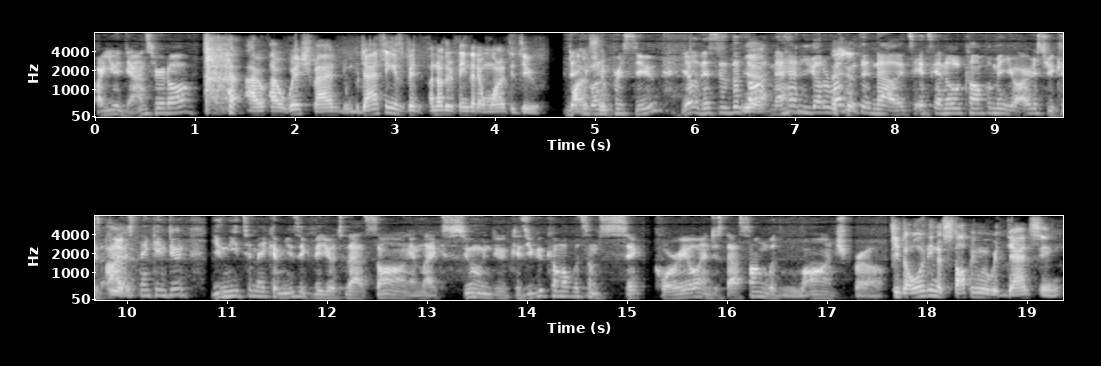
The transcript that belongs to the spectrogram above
are you a dancer at all? I, I wish, man. Dancing has been another thing that I wanted to do that Honestly. you want to pursue? Yo, this is the yeah. thought, man. You got to run with it now. It's it's gonna complement your artistry. Because yeah. I was thinking, dude, you need to make a music video to that song, and like soon, dude, because you could come up with some sick choreo, and just that song would launch, bro. See, the only thing that's stopping me with dancing,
